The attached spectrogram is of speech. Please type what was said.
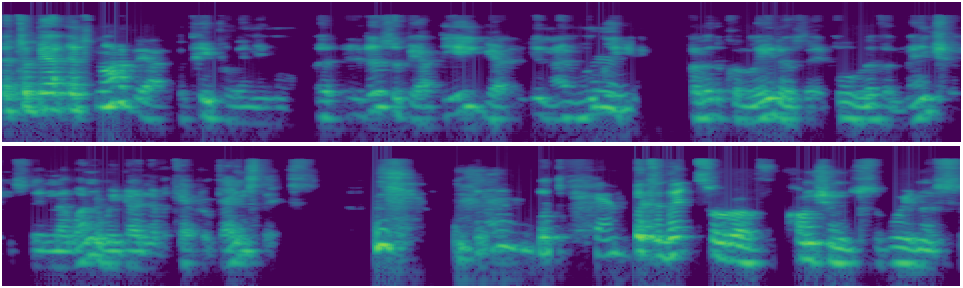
It's about it's not about the people anymore. it, it is about the ego. You know, when we mm political leaders that all live in mansions, then no wonder we don't have a capital gains tax. it's, it's that sort of conscience awareness,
